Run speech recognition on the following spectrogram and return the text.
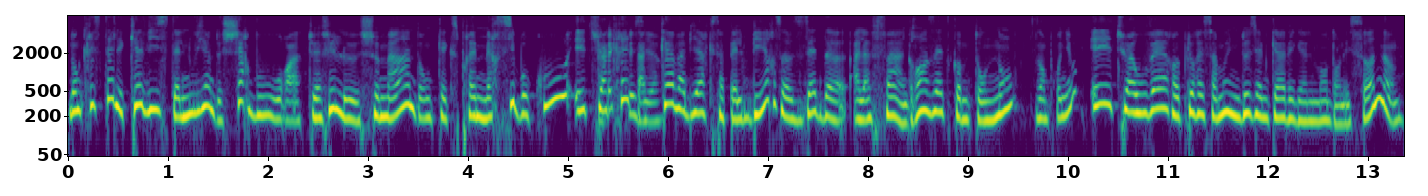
Donc Christelle est caviste, elle nous vient de Cherbourg. Tu as fait le chemin, donc exprès, merci beaucoup. Et tu Avec as créé ta cave à bière qui s'appelle Beers, Z à la fin, un grand Z comme ton nom, Zamprogno. Et tu as ouvert plus récemment une deuxième cave également dans l'Essonne.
